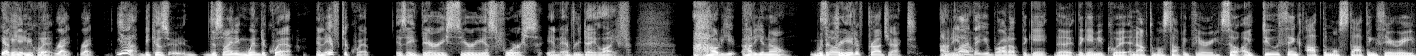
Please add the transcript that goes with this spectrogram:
Yeah, the, game, you quit. Right, right. Yeah, because uh, deciding when to quit and if to quit is a very serious force in everyday life. How do you how do you know with So, a creative project? How I'm glad know? that you brought up the game the, the game you quit and optimal stopping theory. So I do think optimal stopping theory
